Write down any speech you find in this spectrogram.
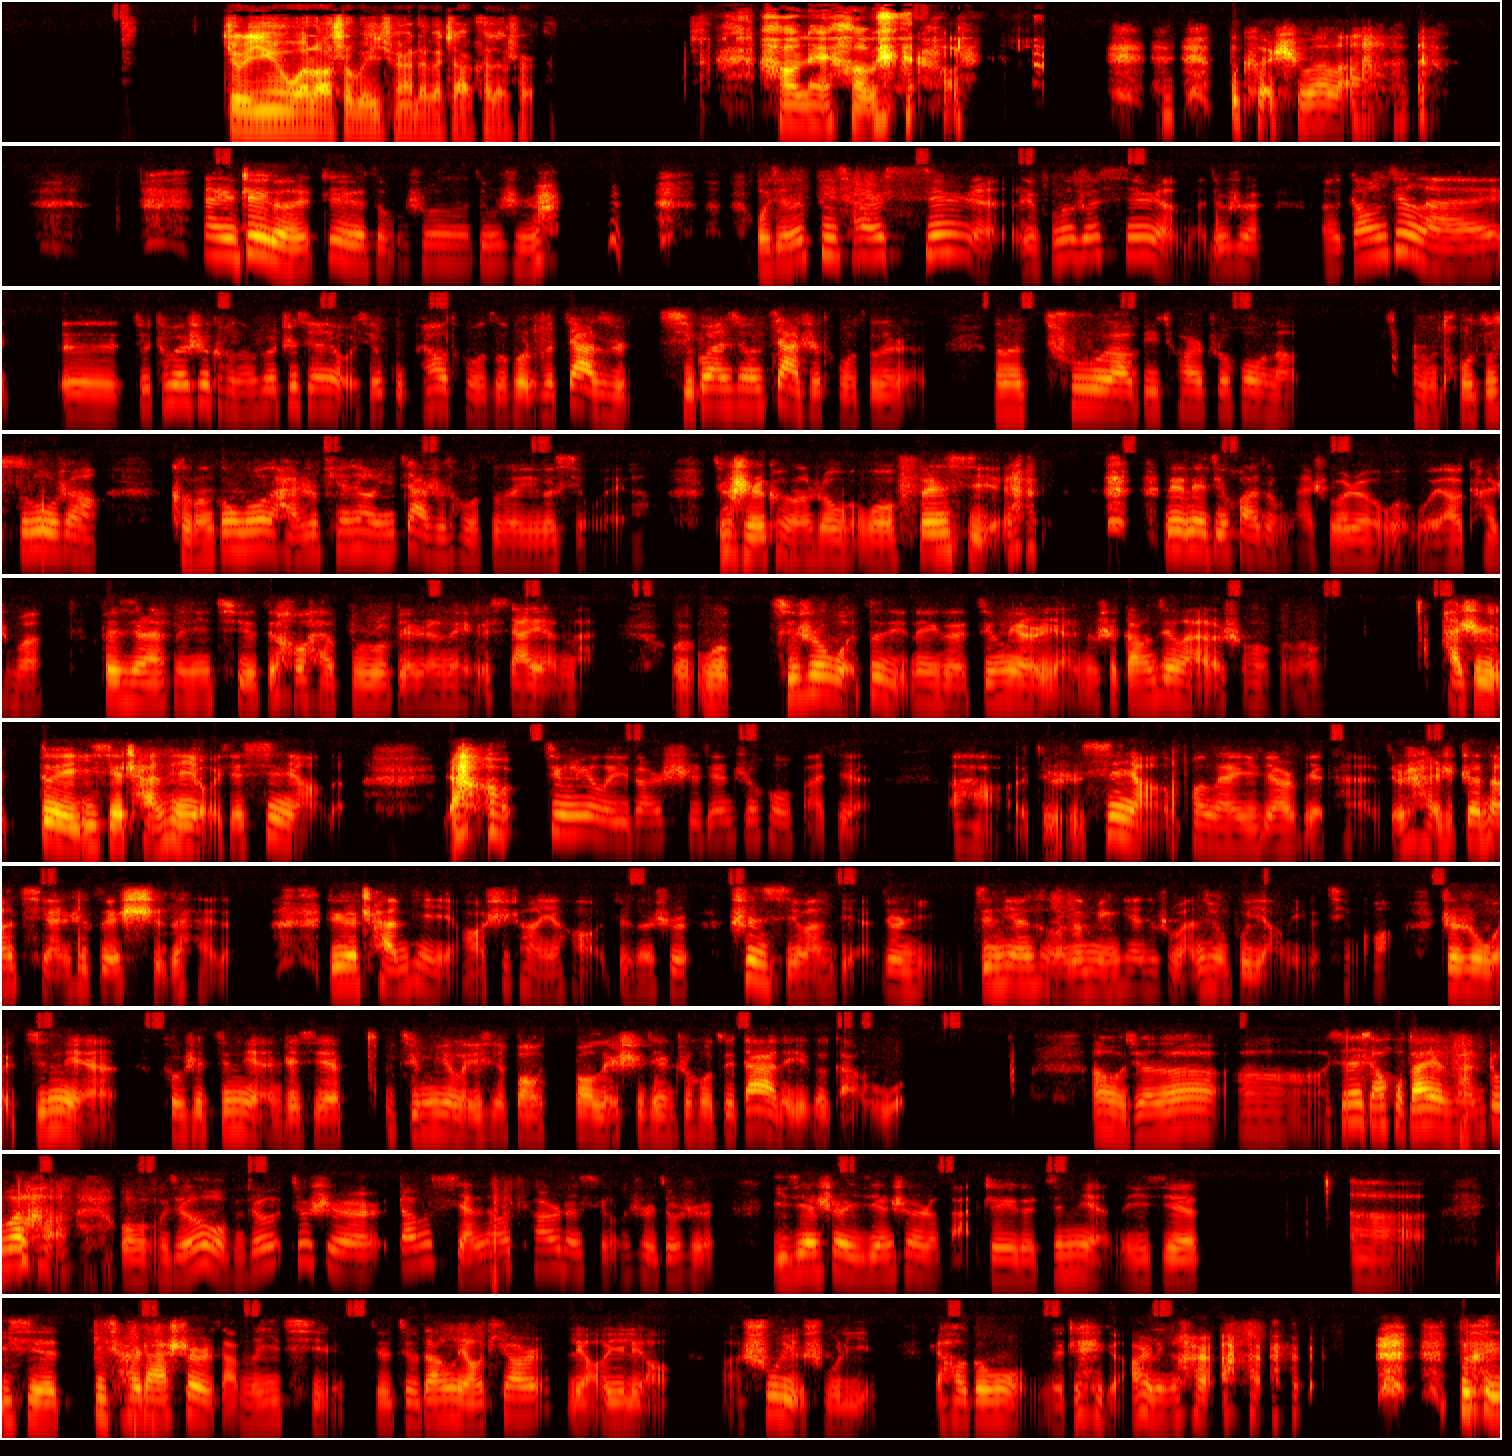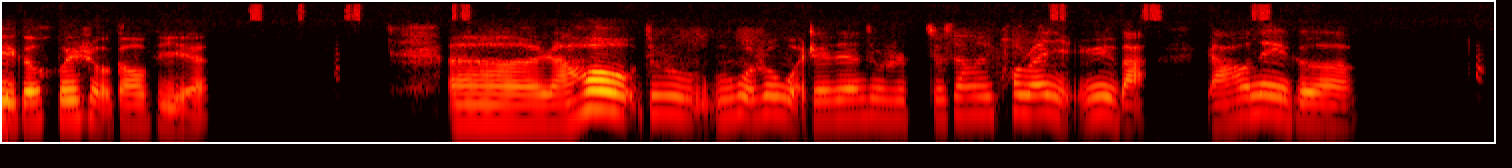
就因为我老是维权这个夹克的事儿。好嘞，好嘞，好嘞，不可说了。但是这个这个怎么说呢？就是 我觉得币圈新人也不能说新人吧，就是呃刚进来，呃就特别是可能说之前有一些股票投资或者说价值习惯性价值投资的人，可能出入到币圈之后呢，嗯，投资思路上可能更多的还是偏向于价值投资的一个行为啊。就是可能说，我我分析 那那句话怎么来说着？我我要看什么分析来分析去，最后还不如别人那个瞎眼买。我我其实我自己那个经历而言，就是刚进来的时候，可能还是对一些产品有一些信仰的。然后经历了一段时间之后，发现啊，就是信仰放在一边别看，就是还是赚到钱是最实在的。这个产品也好，市场也好，真的是瞬息万变，就是你。今天可能跟明天就是完全不一样的一个情况，这是我今年，特别是今年这些经历了一些暴暴雷事件之后最大的一个感悟。啊，我觉得啊，现在小伙伴也蛮多了，我我觉得我们就就是当闲聊天的形式，就是一件事一件事的把这个今年的一些呃一些地圈大事儿，咱们一起就就当聊天聊一聊啊，梳理梳理。然后跟我们的这个二零二二 做一个挥手告别，呃，然后就是如果说我这边就是就相当于抛砖引玉吧，然后那个，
